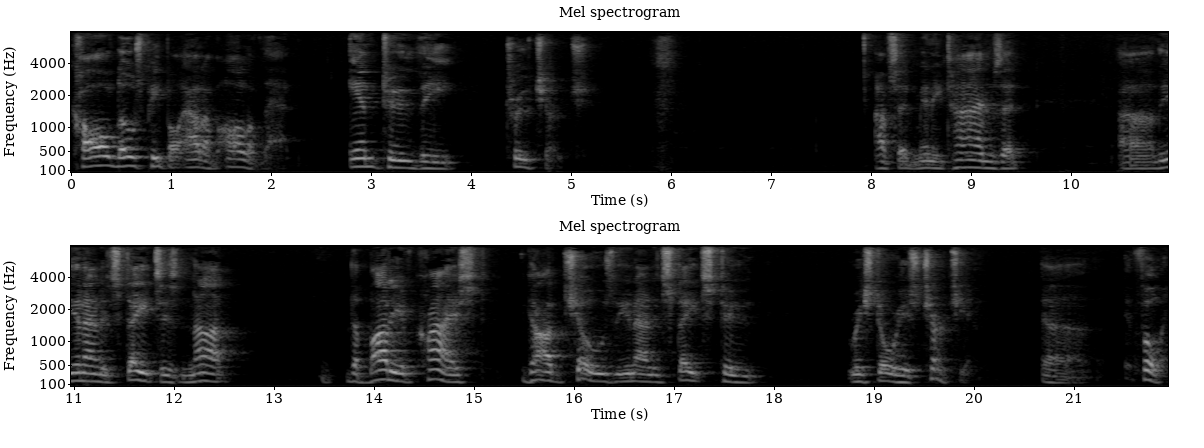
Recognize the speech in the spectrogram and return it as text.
called those people out of all of that into the true church. I've said many times that uh, the United States is not the body of Christ. God chose the United States to restore his church in uh, fully,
